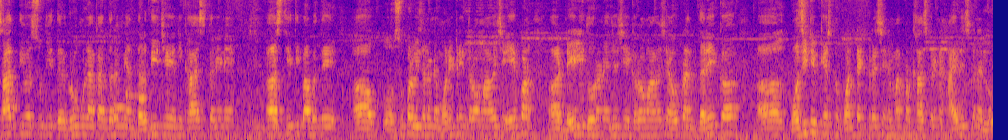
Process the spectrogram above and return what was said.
સાત દિવસ સુધી ગૃહ મુલાકાત દરમિયાન દર્દી છે એની ખાસ કરીને સ્થિતિ બાબતે સુપરવિઝન અને મોનિટરિંગ કરવામાં આવે છે. એ પણ ડેઇલી ધોરણે જે છે એ કરવામાં આવે છે. આ ઉપરાંત દરેક પોઝિટિવ કેસનું કોન્ટેક્ટ ટ્રેસિંગ એમાં પણ ખાસ કરીને હાઈ રિસ્ક અને લો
